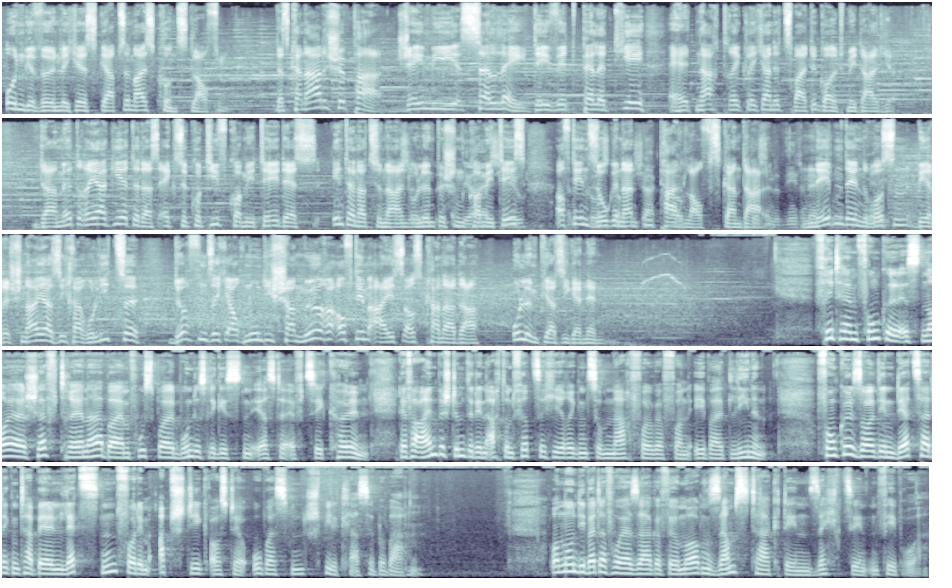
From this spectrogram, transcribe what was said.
Ungewöhnliches gab es im Eiskunstlaufen. Das kanadische Paar Jamie Saleh, David Pelletier erhält nachträglich eine zweite Goldmedaille. Damit reagierte das Exekutivkomitee des Internationalen Olympischen Komitees auf den sogenannten Paarlaufskandal. Neben den Russen Bereshnaya Sicharulice dürfen sich auch nun die Charmeure auf dem Eis aus Kanada Olympiasieger nennen. Friedhelm Funkel ist neuer Cheftrainer beim Fußball-Bundesligisten 1. FC Köln. Der Verein bestimmte den 48-Jährigen zum Nachfolger von Ewald Lienen. Funkel soll den derzeitigen Tabellenletzten vor dem Abstieg aus der obersten Spielklasse bewahren. Und nun die Wettervorhersage für morgen Samstag, den 16. Februar.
